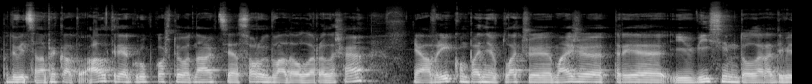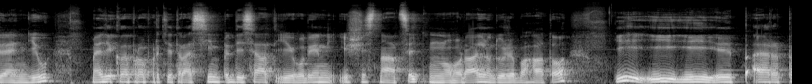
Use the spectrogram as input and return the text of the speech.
Подивіться, наприклад, Altria Group коштує одна акція 42 долари лише. А в рік компанія виплачує майже 3,8 долара дивідендів. Medical Property Trust 7,50 і 1,16. Ну, реально дуже багато. І, і, і РП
